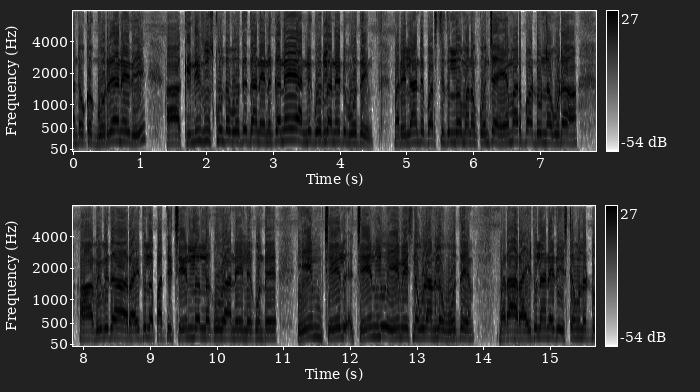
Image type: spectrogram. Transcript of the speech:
అంటే ఒక గొర్రె అనేది ఆ, కిందికి చూసుకుంటూ పోతే దాని వెనుకనే అన్ని గొర్రెలు అనేవి పోతాయి. మరి ఇలాంటి పరిస్థితుల్లో మనం కొంచెం ఏమార్పాటు ఉన్నా కూడా ఆ, వివిధ రైతుల పత్తి చేనులకు కానీ లేకుంటే ఏం చేలు చేన్లు ఏం వేసినా కూడా అందులో పోతే మరి ఆ రైతులు అనేది ఇష్టం ఉన్నట్టు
